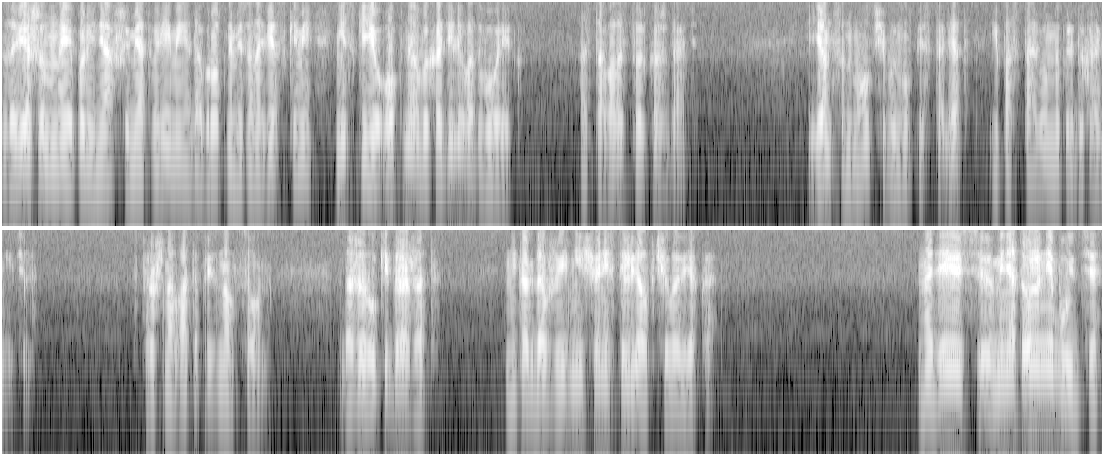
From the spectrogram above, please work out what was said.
Завешенные полинявшими от времени добротными занавесками, низкие окна выходили во дворик. Оставалось только ждать. Йенсен молча вынул пистолет и поставил на предохранитель. «Страшновато», — признался он. «Даже руки дрожат. Никогда в жизни еще не стрелял в человека». «Надеюсь, меня тоже не будете»,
